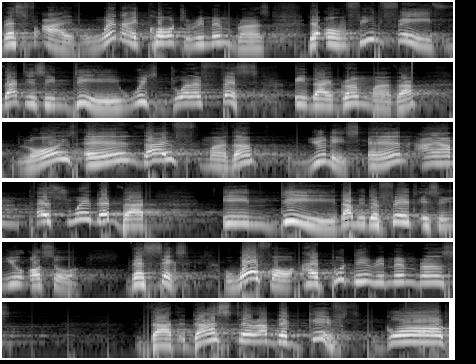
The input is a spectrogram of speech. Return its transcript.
Verse 5 When I call to remembrance the unfeigned faith that is in thee, which dwelleth first in thy grandmother, Lois, and thy mother, Eunice, and I am persuaded that in thee, that means the faith is in you also. Verse 6 Wherefore I put thee remembrance that thou stir up the gift, God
